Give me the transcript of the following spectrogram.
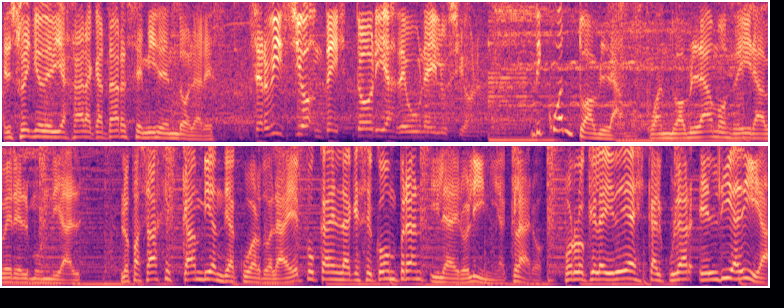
El sueño de viajar a Qatar se mide en dólares. Servicio de historias de una ilusión. ¿De cuánto hablamos cuando hablamos de ir a ver el Mundial? Los pasajes cambian de acuerdo a la época en la que se compran y la aerolínea, claro. Por lo que la idea es calcular el día a día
